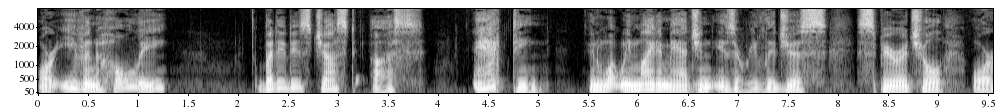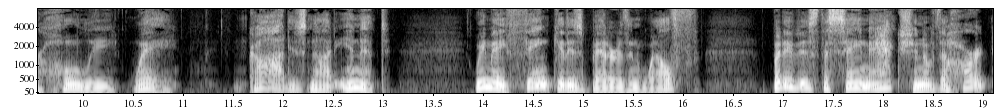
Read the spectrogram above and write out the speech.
or even holy, but it is just us acting in what we might imagine is a religious, spiritual, or holy way. God is not in it. We may think it is better than wealth, but it is the same action of the heart.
